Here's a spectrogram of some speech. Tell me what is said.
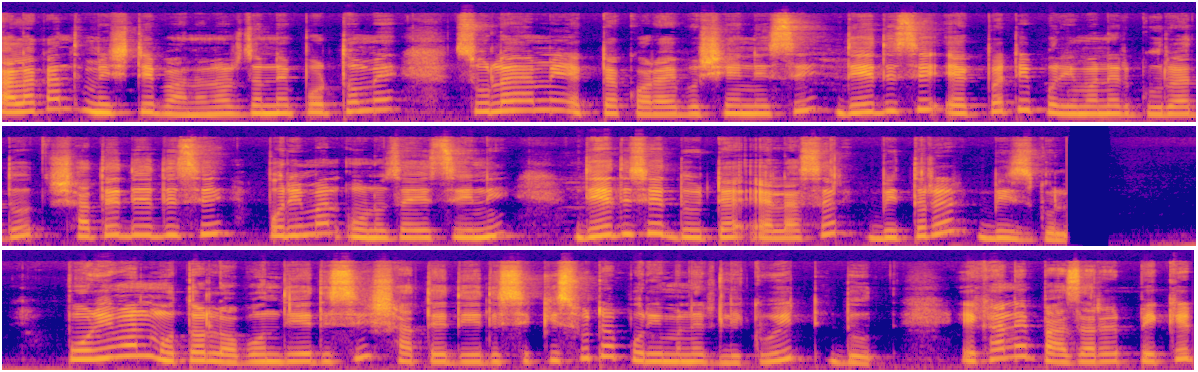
কালাকান্দ মিষ্টি বানানোর জন্য প্রথমে চুলায় আমি একটা কড়াই বসিয়ে নিয়েছি দিয়ে দিছি এক বাটি পরিমাণের গুঁড়া দুধ, সাথে দিয়ে দিছি পরিমাণ অনুযায়ী চিনি। দিয়ে দিছি দুইটা এলাচের ভিতরের বীজগুলো। পরিমাণ মতো লবণ দিয়ে দিছি, সাথে দিয়ে দিছি কিছুটা পরিমাণের লিকুইড দুধ। এখানে বাজারের প্যাকেট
